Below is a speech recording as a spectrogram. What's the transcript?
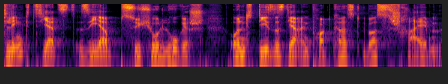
klingt jetzt sehr psychologisch. Und dies ist ja ein Podcast übers Schreiben.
